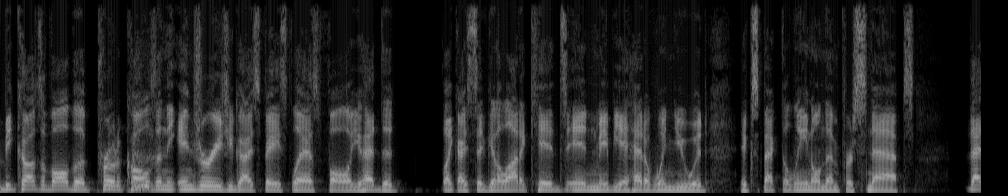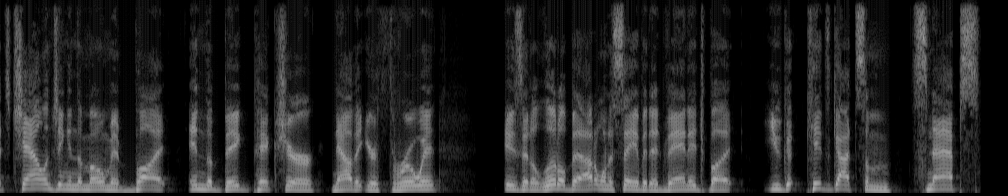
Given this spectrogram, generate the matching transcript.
Because of all the protocols and the injuries you guys faced last fall, you had to like I said, get a lot of kids in maybe ahead of when you would expect to lean on them for snaps. That's challenging in the moment, but in the big picture, now that you're through it, is it a little bit? I don't want to say of an advantage, but you kids got some snaps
